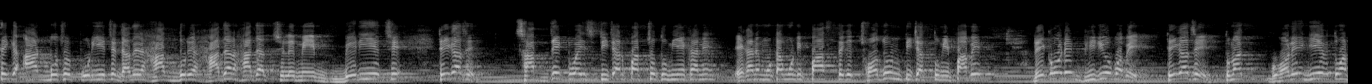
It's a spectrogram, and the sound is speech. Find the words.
থেকে আট বছর পড়িয়েছে, যাদের হাত ধরে হাজার হাজার ছেলে মেয়ে বেরিয়েছে। ঠিক আছে? সাবজেক্ট ওয়াইজ টিচার পাচ্ছ তুমি এখানে। এখানে মোটামুটি পাঁচ থেকে ছজন টিচার তুমি পাবে। রেকর্ডেড ভিডিও পাবে। ঠিক আছে? তোমার ঘরে গিয়ে তোমার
